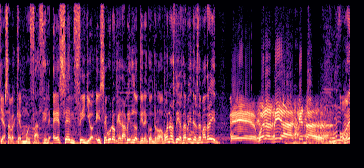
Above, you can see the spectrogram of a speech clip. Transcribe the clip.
Ya sabes que es muy fácil, es sencillo y seguro que David lo tiene controlado. Buenos días David desde Madrid. Eh, buenos días, ¿qué tal? Hombre,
